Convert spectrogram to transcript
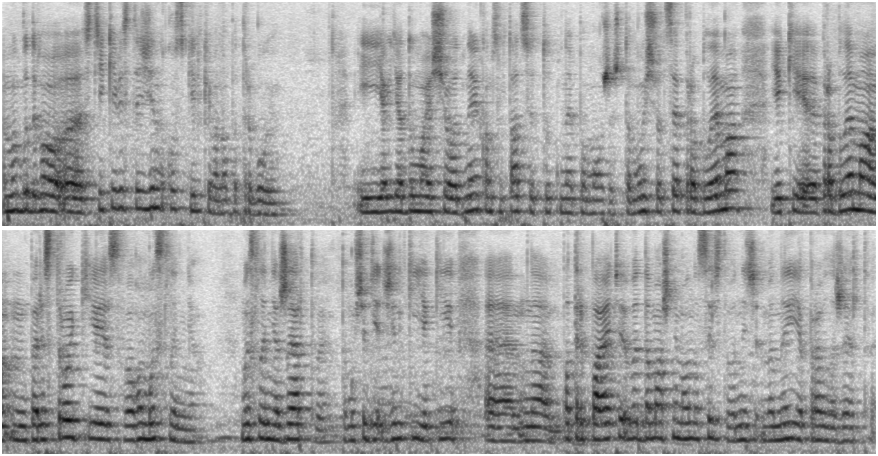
Ми будемо е, стільки вести жінку, скільки вона потребує. І я, думаю, що однією консультацією тут не поможеш, тому що це проблема, які, проблема перестройки свого мислення, мислення жертви. Тому що жінки, які е, потерпають від домашнього насильства, вони, вони, як правило, жертви.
